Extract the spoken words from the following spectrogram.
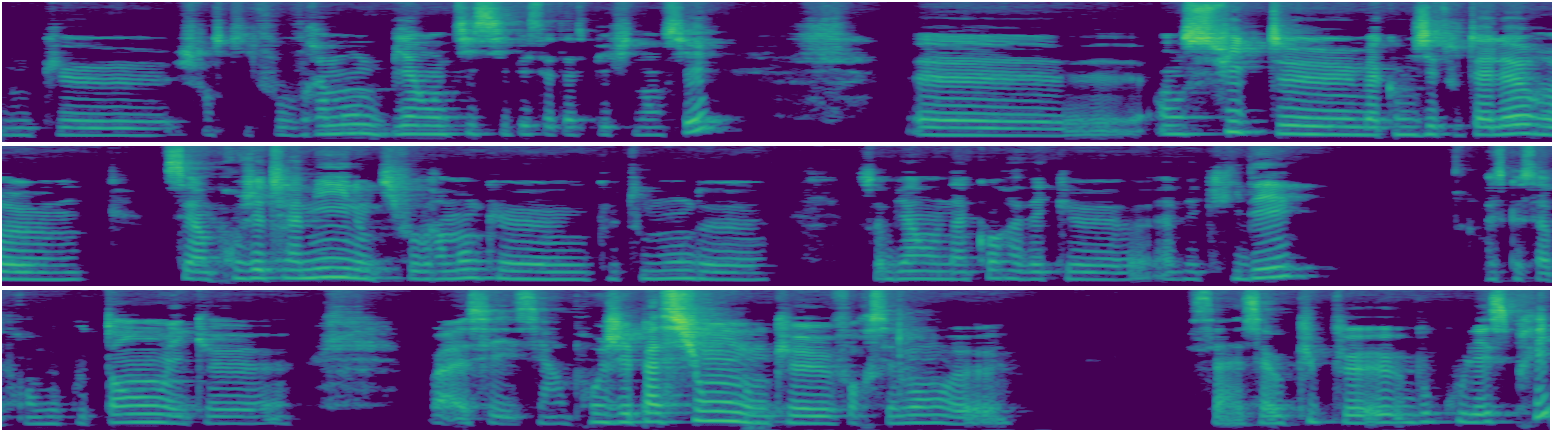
Donc, je pense qu'il faut vraiment bien anticiper cet aspect financier. Ensuite, bah, comme je disais tout à l'heure, c'est un projet de famille, donc il faut vraiment que, tout le monde soit bien en accord avec, l'idée, parce que ça prend beaucoup de temps et que c'est un projet passion, donc forcément, ça, occupe beaucoup l'esprit.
